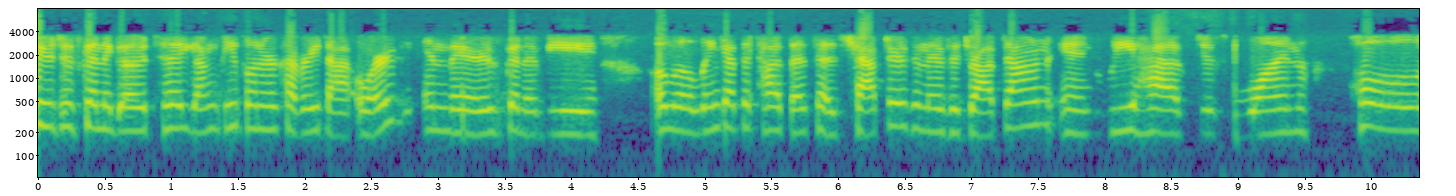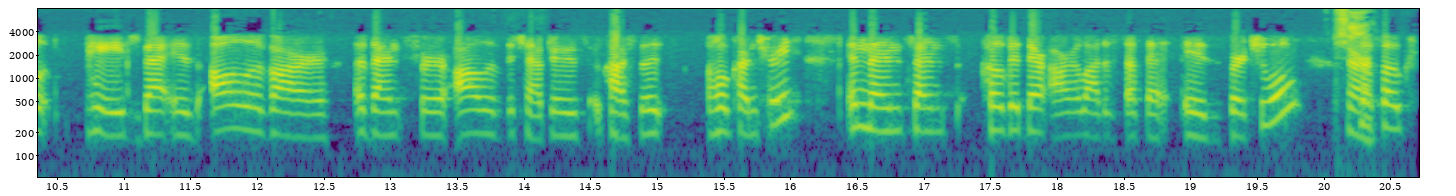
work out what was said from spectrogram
So you're just going to go to youngpeopleinrecovery.org, and there's going to be a little link at the top that says chapters, and there's a drop down, and we have just one whole page that is all of our events for all of the chapters across the whole country. And then since COVID, there are a lot of stuff that is virtual. Sure. So folks,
